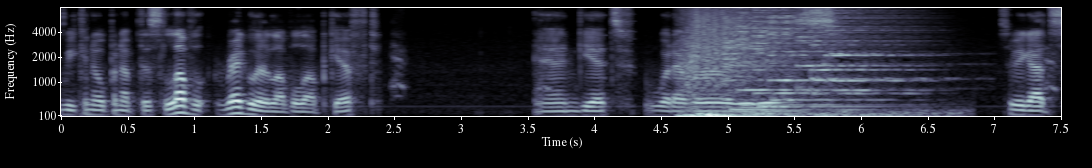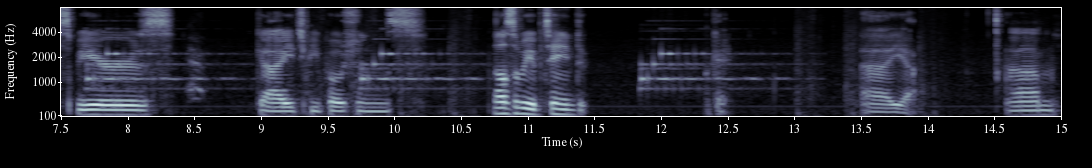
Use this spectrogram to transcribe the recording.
we can open up this level regular level up gift and get whatever it is. So we got spears, got HP potions. Also, we obtained... Okay. Uh, yeah. Um,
